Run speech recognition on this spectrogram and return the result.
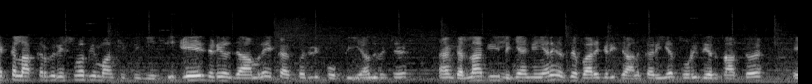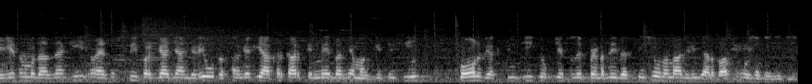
1 ਲੱਖ ਰੁਪਏ ਰਿਸ਼ਵਤ ਦੀ ਮੰਗ ਕੀਤੀ ਗਈ ਸੀ। ਇਹ ਜਿਹੜੇ ਇਲਜ਼ਾਮ ਨੇ, ਇੱਕ ਜਿਹੜੀ ਕਾਪੀ ਆ, ਉਹਦੇ ਵਿੱਚ ਗੱਲਾਂ ਕੀ ਲਿਖੀਆਂ ਗਈਆਂ ਨੇ ਇਸ ਦੇ ਬਾਰੇ ਜਿਹੜੀ ਜਾਣਕਾਰੀ ਹੈ ਥੋੜੀ ਦੇਰ ਤੱਕ ਇਹ ਤੁਹਾਨੂੰ ਮੈਂ ਦੱਸਦਾ ਕਿ ਐਸਐਸਪੀ ਪ੍ਰਗਿਆ ਜਾਂ ਜਿਹੜੇ ਉਹ ਦੱਸਣਗੇ ਕਿ ਆਖਰਕਾਰ ਕਿੰਨੇ ਪੈਸੇ ਮੰਗ ਕੀਤੀ ਸੀ, ਕੌਣ ਵਿਅਕਤੀ ਸੀ, ਕਿਉਂਕਿ ਇਸ ਦੇ ਪਿੰਡ ਦੇ ਵਿਅਕਤੀ ਸੀ, ਉਹਨਾਂ ਨਾਲ ਜਿਹੜੀ ਗੱਲਬਾਤ ਹੋ ਸਕੇਗੀ ਜੀ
